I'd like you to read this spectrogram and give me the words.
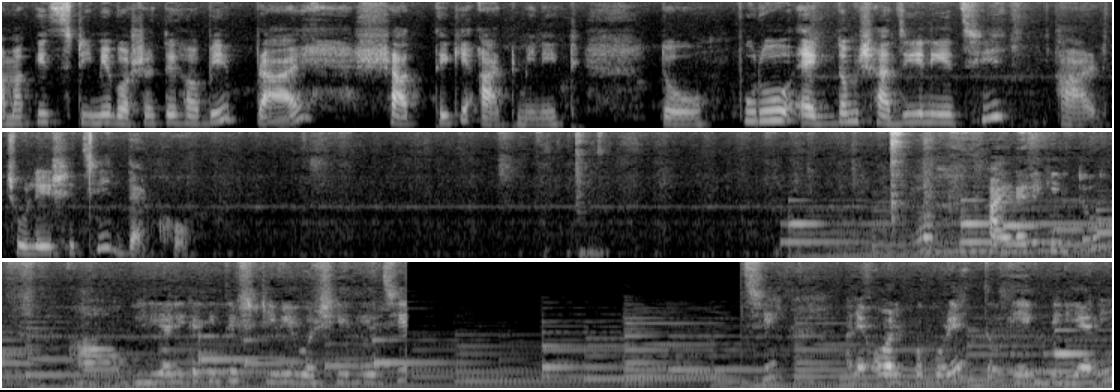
আমাকে স্টিমে বসাতে হবে প্রায় সাত থেকে আট মিনিট। তো পুরো একদম সাজিয়ে নিয়েছি আর চলে এসেছি, দেখো। ফাইনালি কিন্তু বিরিয়ানিটা কিন্তু স্টিমে বসিয়ে দিয়েছি। মানে অল্প করে, তো এগ বিরিয়ানি।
